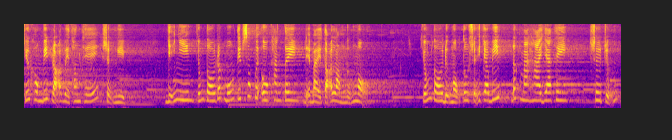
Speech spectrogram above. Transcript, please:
chứ không biết rõ về thân thế, sự nghiệp. Dĩ nhiên, chúng tôi rất muốn tiếp xúc với Ukhanti để bày tỏ lòng ngưỡng mộ. Chúng tôi được một tu sĩ cho biết Đức Mahayathi, sư trưởng,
